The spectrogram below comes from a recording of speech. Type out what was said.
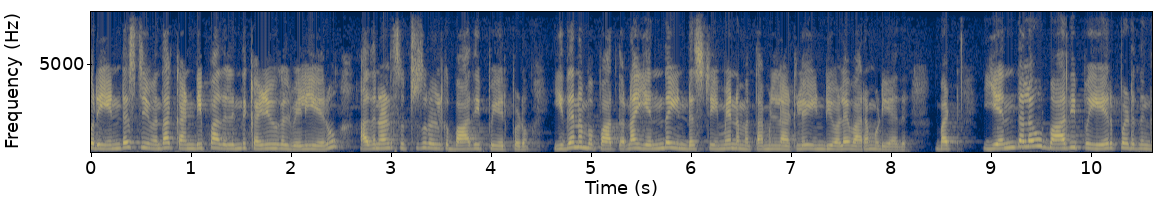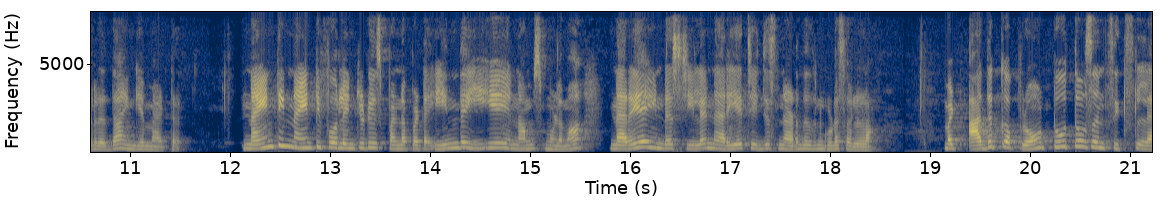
ஒரு இண்டஸ்ட்ரி வந்தால் கண்டிப்பாக அதுலேருந்து கழிவுகள் வெளியேறும். அதனால் சுற்றுச்சூழலுக்கு பாதிப்பு ஏற்படும். இதை நம்ம பார்த்தோன்னா எந்த இண்டஸ்ட்ரியுமே நம்ம தமிழ்நாட்டிலே இந்தியாவிலே வர முடியாது. பட் எந்தளவு பாதிப்பு ஏற்படுதுங்கிறது தான் இங்கே மேட்டர் நைன்டீன் நைன்டி ஃபோரில் இன்ட்ரடியூஸ் பண்ணப்பட்ட இந்த இஏஎன் நாம்ஸ் மூலமாக நிறைய இண்டஸ்ட்ரியில் நிறைய சேஞ்சஸ் நடந்ததுன்னு கூட சொல்லலாம். பட் அதுக்கப்புறம் டூ தௌசண்ட் சிக்ஸில்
